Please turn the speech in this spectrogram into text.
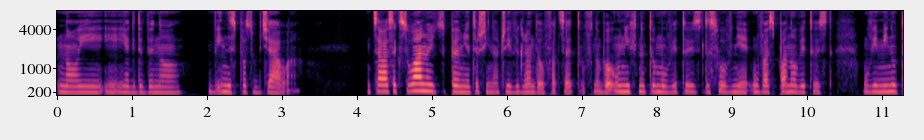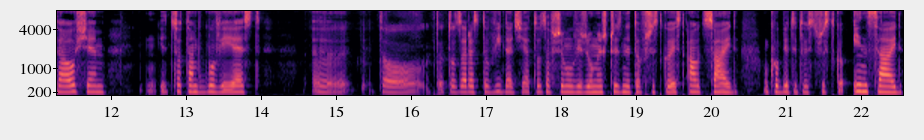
no i, i jak gdyby, no, w inny sposób działa. Cała seksualność zupełnie też inaczej wygląda u facetów, no bo u nich, no to mówię, to jest dosłownie, u was panowie to jest, mówię, minuta osiem, co tam w głowie jest, y, to, to, to zaraz to widać. Ja to zawsze mówię, że u mężczyzny to wszystko jest outside, u kobiety to jest wszystko inside,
